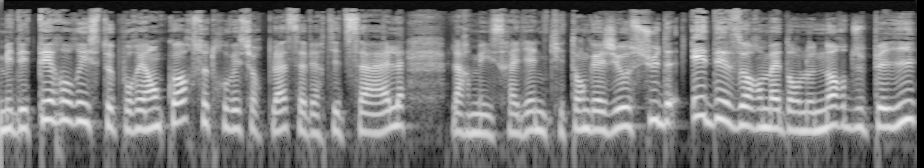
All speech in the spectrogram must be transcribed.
Mais des terroristes pourraient encore se trouver sur place, avertit Sahel. L'armée israélienne qui est engagée au sud est désormais dans le nord du pays.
